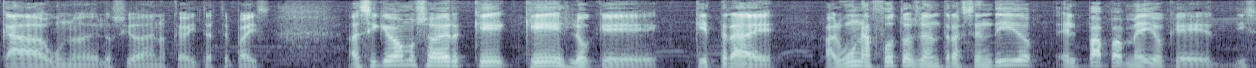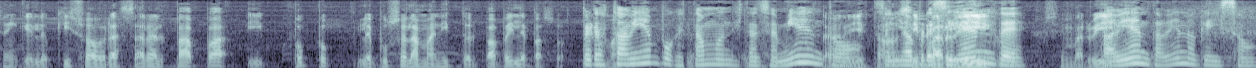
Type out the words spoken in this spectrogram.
cada uno de los ciudadanos que habita este país. Así que vamos a ver qué, qué es lo que, que trae. Algunas fotos ya han trascendido. El Papa medio que dicen que lo quiso abrazar al Papa y pop, pop, le puso la manito el Papa y le pasó. Pero está bien porque estamos en distanciamiento, señor presidente. barbijo, sin barbijo. Está bien, está bien lo que hizo.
